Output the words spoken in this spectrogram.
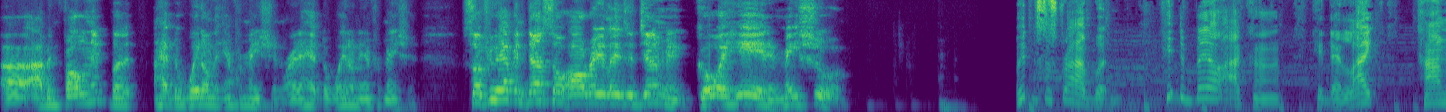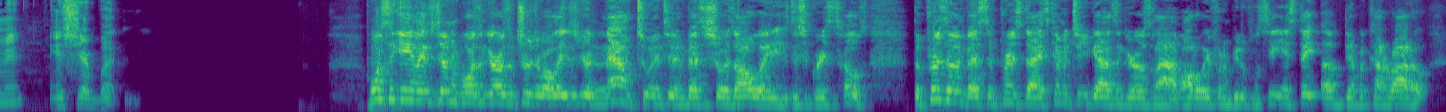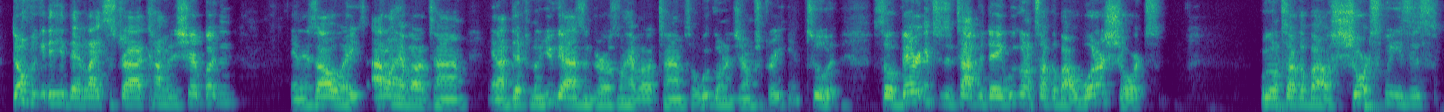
uh, I've been following it, but I had to wait on the information, right? I had to wait on the information. So if you haven't done so already, ladies and gentlemen, go ahead and make sure. Hit the subscribe button, hit the bell icon, hit that like, comment, and share button. Once again, ladies and gentlemen, boys and girls, and children of all ages, you're now tuned into the Investor Show. As always, this is Grace's host, the Prince of Investing, Prince Dykes, coming to you guys and girls live all the way from the beautiful city and state of Denver, Colorado. Don't forget to hit that like, subscribe, comment, and share button. And as always, I don't have a lot of time, and I definitely know you guys and girls don't have a lot of time, so we're going to jump straight into it. So, very interesting topic today. We're going to talk about what are shorts. We're going to talk about short squeezes.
